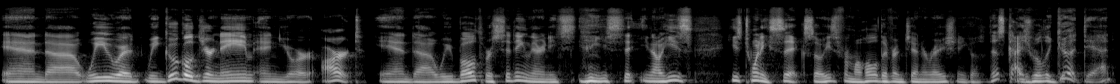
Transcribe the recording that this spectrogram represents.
and uh, we would we Googled your name and your art, and uh, we both were sitting there, and he's he's you know he's he's 26, so he's from a whole different generation. He goes, "This guy's really good, Dad."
